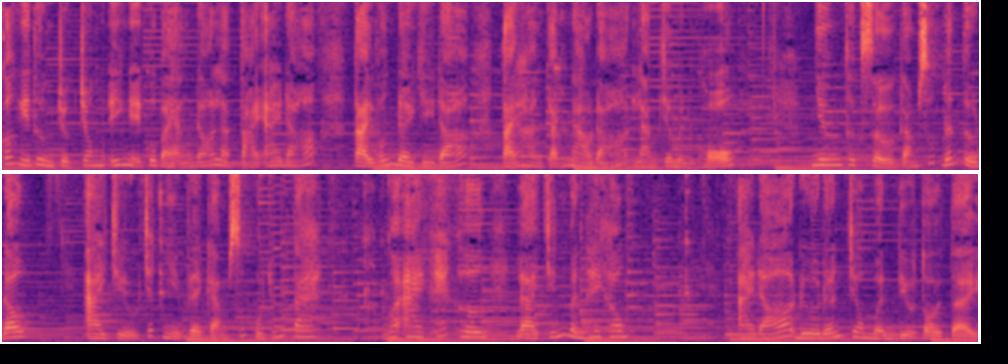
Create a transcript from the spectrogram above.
Có nghĩa thường trực trong ý nghĩ của bạn đó là tại ai đó, tại vấn đề gì đó, tại hoàn cảnh nào đó làm cho mình khổ. Nhưng thực sự cảm xúc đến từ đâu? Ai chịu trách nhiệm về cảm xúc của chúng ta? Có ai khác hơn là chính mình hay không? Ai đó đưa đến cho mình điều tồi tệ,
